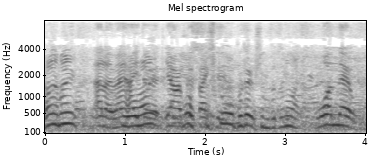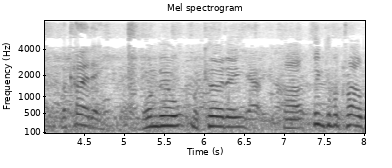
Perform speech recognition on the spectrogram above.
hello mate. Hello, mate. You How you all doing? Yeah, I'm What's good, thank the score you. prediction for tonight? 1 0, McCurdy. 1 0, McCurdy. Yeah. Uh, think of a crowd.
